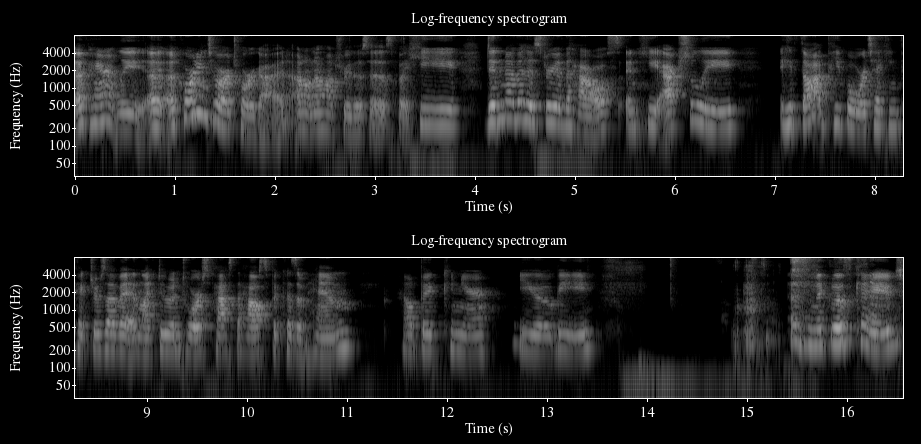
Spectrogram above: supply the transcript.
apparently, uh, according to our tour guide, I don't know how true this is, but he didn't know the history of the house, and he actually he thought people were taking pictures of it and like doing tours past the house because of him. How big can your ego be? As Nicolas Cage.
